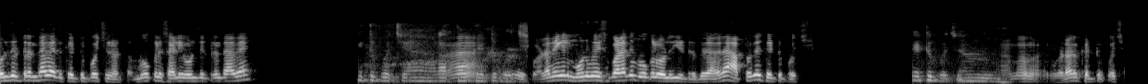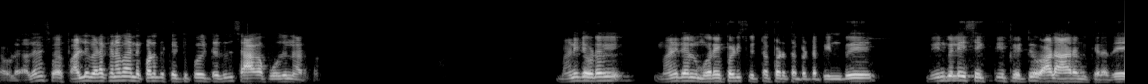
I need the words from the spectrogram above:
ஒழுதுட்டு இருந்தாவே அது கெட்டு போச்சுன்னு அர்த்தம். மூக்குல சளி ஒழுதுட்டு இருந்தாவே கெட்டு போச்சு கெட்டு போச்சு குழந்தைகள் மூணு வயசு குழந்தை மூக்குல ஒழுதிட்டு இருக்குது. அதெல்லாம் அப்பவே கெட்டு போச்சு கெட்டு போச்சு. ஆமா. உடல் கெட்டு போச்சு அவ்வளவு அதான் பல்லு விளக்கணவே அந்த குழந்தை கெட்டு போயிட்டு இருக்குது சாக போகுதுன்னு அர்த்தம். மனித உடல் மனித உடல் முறைப்படி சுத்தப்படுத்தப்பட்ட பின்பு விண்வெளி சக்தி பெற்று வாழ ஆரம்பிக்கிறது.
